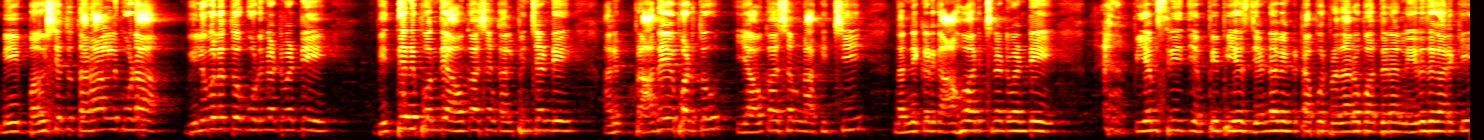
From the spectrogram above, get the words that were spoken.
మీ భవిష్యత్తు తరాలను కూడా విలువలతో కూడినటువంటి విద్యని పొందే అవకాశం కల్పించండి అని ప్రాధేయపడుతూ ఈ అవకాశం నాకు ఇచ్చి నన్ను ఇక్కడికి ఆహ్వానించినటువంటి పిఎం శ్రీ ఎంపీపీఎస్ జెండా వెంకటాపూర్ ప్రధానోపాధ్యాయులు నీరజ గారికి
